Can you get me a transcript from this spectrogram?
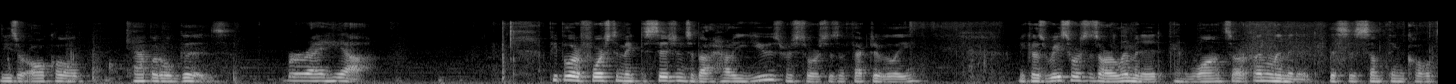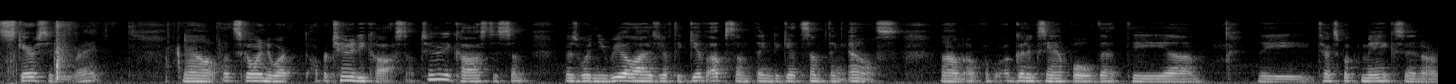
These are all called capital goods. Right here. People are forced to make decisions about how to use resources effectively because resources are limited and wants are unlimited. This is something called scarcity, right? Now, let's go into our opportunity cost. Opportunity cost is some is when you realize you have to give up something to get something else. Um, a, a, good example that the um, the textbook makes and or,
